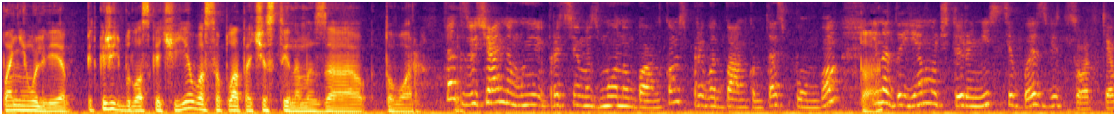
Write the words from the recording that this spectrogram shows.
Пані Ольвія, підкажіть, будь ласка, чи є у вас оплата частинами за товар? Так, звичайно, ми працюємо з Монобанком, з Приватбанком та з Пумбом Так. і надаємо 4 місяці без відсотків.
